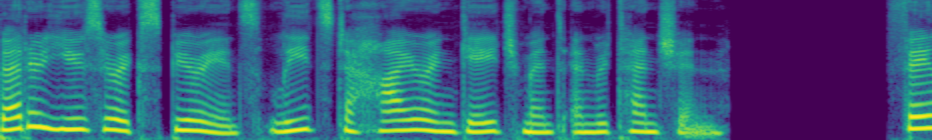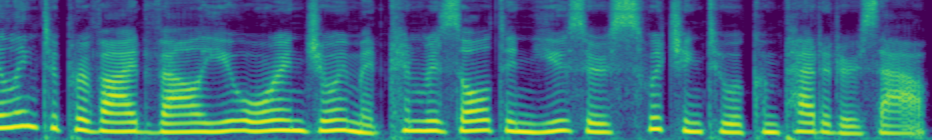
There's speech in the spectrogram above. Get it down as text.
Better user experience leads to higher engagement and retention. Failing to provide value or enjoyment can result in users switching to a competitor's app.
